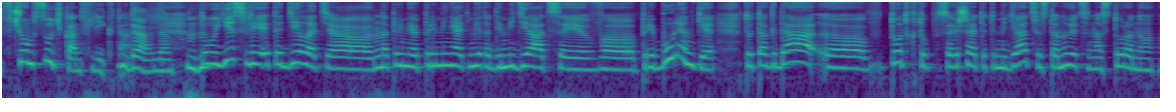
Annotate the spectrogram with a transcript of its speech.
в чем суть конфликта, да, да. то угу. если это делать, например, применять методы медиации в, при буллинге, то тогда э, тот, кто совершает эту медиацию, становится на сторону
